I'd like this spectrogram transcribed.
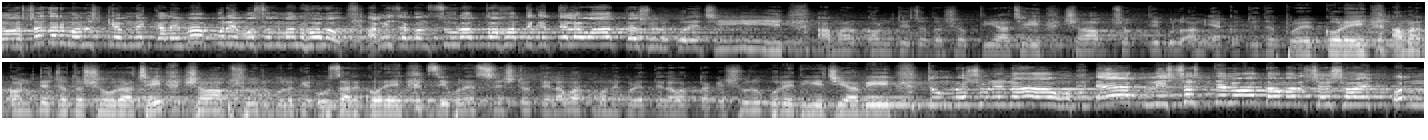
দশ হাজার মানুষ কেমনে কালেমা পড়ে মুসলমান হলো? আমি যখন সূরা তহা থেকে তেলাওয়াতটা শুরু করেছি, আমার কণ্ঠে যত শক্তি আছে, সব শক্তিগুলো আমি একত্রিত প্রয়োগ করে, আমার কণ্ঠে যত সুর আছে, সব সুরগুলোকে উজাড় করে জীবনের শ্রেষ্ঠ তেলাওয়াত মনে করে তেলাওয়াতটাকে শুরু করে দিয়েছি আমি। তোমরা শুনে নাও, এক নিঃশ্বাস তেলাওয়াত আমার শেষ হয়, অন্য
